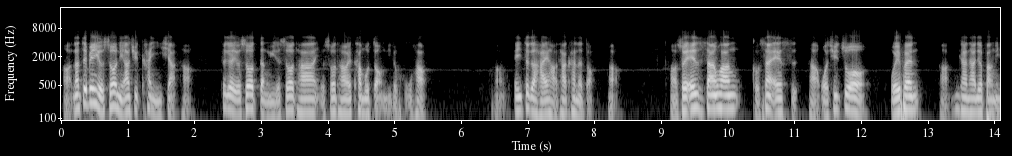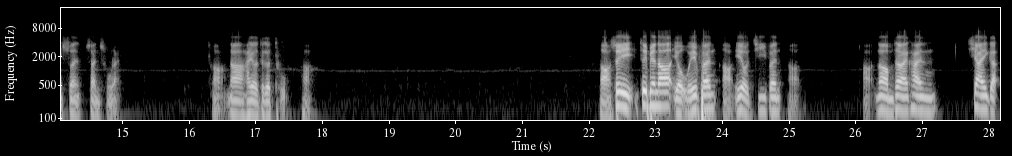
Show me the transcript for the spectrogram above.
好，那这边有时候你要去看一下哈，这个有时候等于的时候，他有时候他会看不懂你的符号，好，哎，这个还好，他看得懂，好，好，所以 s 三方 cos s 啊，我去做微分，啊，你看他就帮你算算出来，好，那还有这个图，啊，啊，所以这边呢有微分啊，也有积分啊，好，那我们再来看下一个。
